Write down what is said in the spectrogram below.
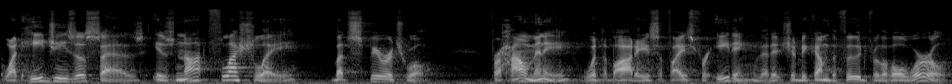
What he, Jesus, says is not fleshly, but spiritual. For how many would the body suffice for eating, that it should become the food for the whole world?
